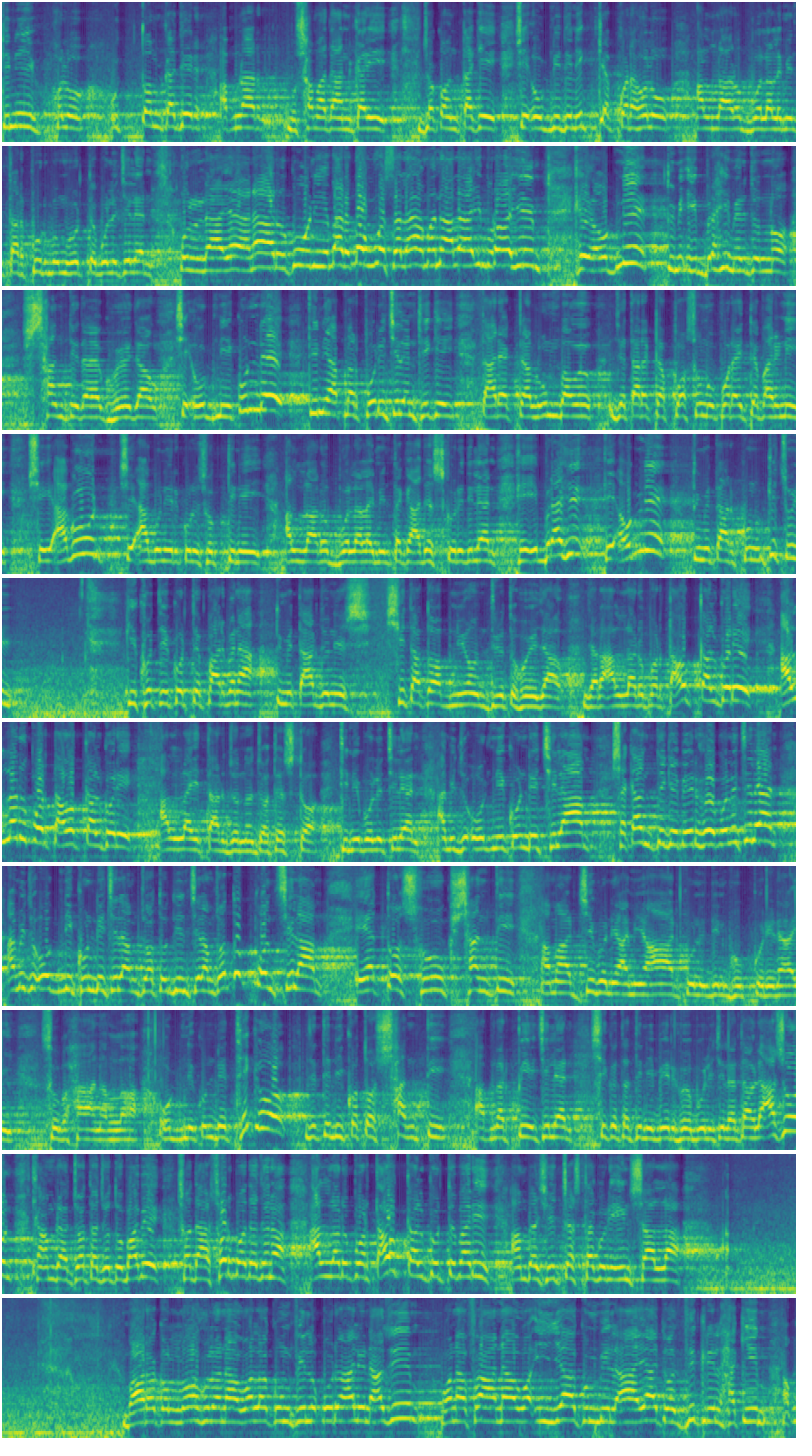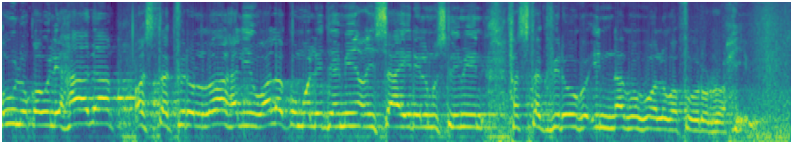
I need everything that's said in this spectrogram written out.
তিনি হলো উত্তম কাজের আপনার সমাধানকারী। যখন তাকে সে অগ্নিতে নিক্ষেপ করা হলো, আল্লাহ রব্বুল আলমিন তার পূর্ব মুহূর্তে বলেছিলেন "কুলনা ইয়া নারু কুনি বারদাও আলা ইব্রাহিম। হে অগ্নি, তুমি ইব্রাহিমের জন্য শান্তিদায়ক হয়ে যাও। সে অগ্নিকুণ্ডে তিনি আপনার পড়েছিলেন ঠিকই। তার একটা লুম্বাও যে তার একটা পশমও উপরাইতে পারেনি, সেই আগুন সেই আগুনের কোনো শক্তি নেই। আল্লাহ রব্বুল আলমিন তাকে আদেশ করে দিলেন, হে ইব্রাহিম, হে অগ্নি, তুমি তার কোনো কিছুই কি ক্ষতি করতে পারবে না, তুমি তার জন্য শীতাতপ নিয়ন্ত্রিত হয়ে যাও। যারা আল্লাহর উপর তাওক্কাল করে, আল্লাহর উপর তাওক্কাল করে, আল্লাহ তার জন্য যথেষ্ট। তিনি বলেছিলেন, আমি যে অগ্নিকুণ্ডে ছিলাম, সেখান থেকে বের হয়ে বলেছিলেন, আমি যে অগ্নিকুণ্ডে ছিলাম, যতদিন ছিলাম, যতক্ষণ ছিলাম, এত সুখ, শান্তি আমার জীবনে আমি আর কোনোদিন ভোগ করি নাই। সুবহান আল্লাহ অগ্নিকুণ্ডে থেকেও যে তিনি কত শান্তি আপনার পেয়েছিলেন, সে কথা তিনি বের হয়ে বলেছিলেন তাহলে আসুন আমরা যথাযথভাবে সদা সর্বদা যেন আল্লাহর উপর তাওক্কাল করতে পারি আমরা সেই চেষ্টা করি ইনশাআল্লাহ بارك الله لنا ولكم في القرآن العظيم ونفعنا وإياكم بالآيات والذكر الحكيم أقول قولي هذا واستغفر الله لي ولكم ولجميع سائر المسلمين فاستغفروه إنه هو الغفور الرحيم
